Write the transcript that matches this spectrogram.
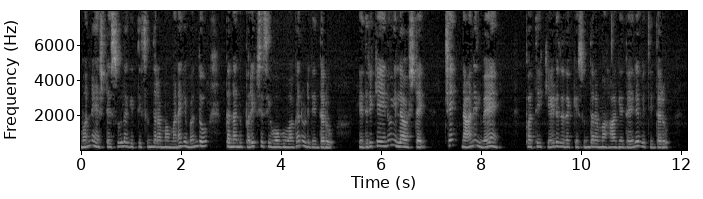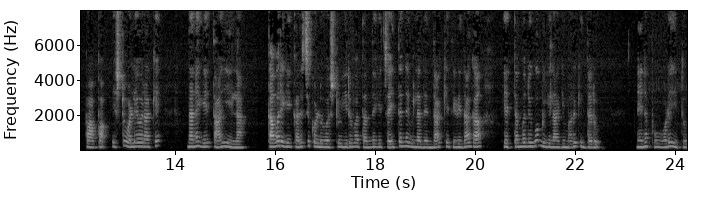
ಮೊನ್ನೆಯಷ್ಟೇ ಸೂಲಗಿತ್ತಿ ಸುಂದರಮ್ಮ ಮನೆಗೆ ಬಂದು ತನ್ನನ್ನು ಪರೀಕ್ಷಿಸಿ ಹೋಗುವಾಗ ನುಡಿದಿದ್ದರು. ಹೆದರಿಕೆ ಏನೂ ಇಲ್ಲವಷ್ಟೇ ಛೇ, ನಾನಿಲ್ವೇ? ಪತಿ ಕೇಳಿದುದಕ್ಕೆ ಸುಂದರಮ್ಮ ಹಾಗೆ ಧೈರ್ಯವಿತ್ತಿದ್ದರು ಪಾಪ, ಎಷ್ಟು ಒಳ್ಳೆಯವರಾಕೆ? ನನಗೆ ತಾಯಿ ಇಲ್ಲ. ತವರಿಗೆ ಕರೆಸಿಕೊಳ್ಳುವಷ್ಟು ಇರುವ ತಂದೆಗೆ ಚೈತನ್ಯವಿಲ್ಲದೆಂದಾಕೆ ತಿಳಿದಾಗ ಹೆತ್ತಮ್ಮನಿಗೂ ಮಿಗಿಲಾಗಿ ಮರುಗಿದ್ದರು. ನೆನಪು ಒಡೆಯಿತು.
